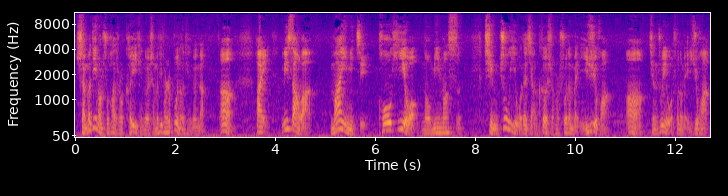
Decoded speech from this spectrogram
什么地方说话的时候可以停顿，什么地方是不能停顿的啊。はい、リサは毎日コーヒーを飲みます。请注意我在讲课时候说的每一句话。啊，请注意我说的每一句话，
